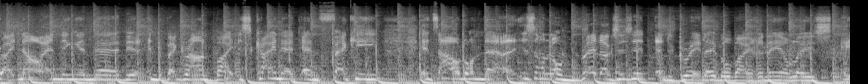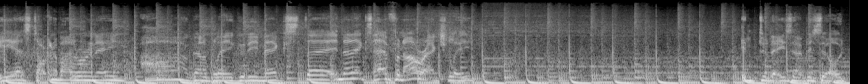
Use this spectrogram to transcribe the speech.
Right now, ending in the, the, in the background by Skynet and Faki. It's out on the, it's out on Redux, is it? And the great label by René Ablaze. Yes, talking about René. Ah, I'm gonna play a goodie next uh, in the next half an hour actually. In today's episode,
